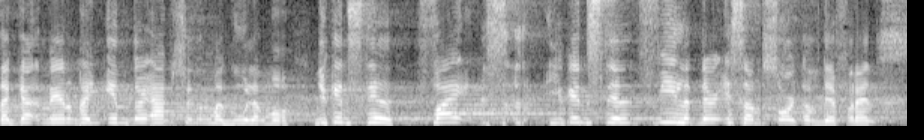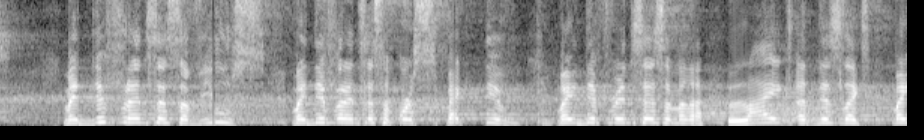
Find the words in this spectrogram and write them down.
nagka, meron kayong interaction ng magulang mo, you can still fight, you can still feel that there is some sort of difference. May differences of views. May differences sa perspective. May differences sa mga likes at dislikes. May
